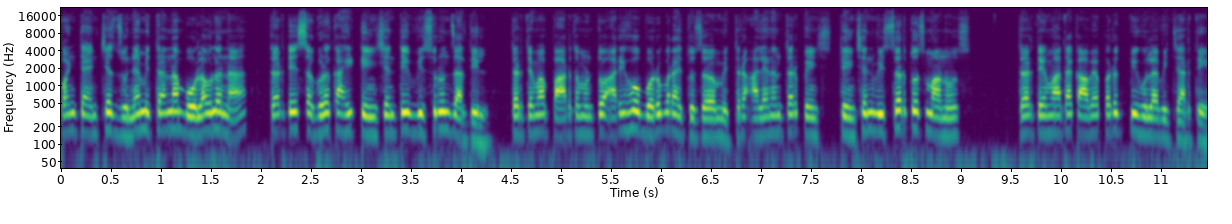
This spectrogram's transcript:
पण त्यांच्या जुन्या मित्रांना बोलावलं ना तर ते सगळं काही टेन्शन ते विसरून जातील. तर तेव्हा पार्थ म्हणतो अरे हो बरोबर आहे तुझं. मित्र आल्यानंतर पेन्श टेन्शन विसरतोच माणूस. तर तेव्हा आता काव्या परत पिहूला विचारते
